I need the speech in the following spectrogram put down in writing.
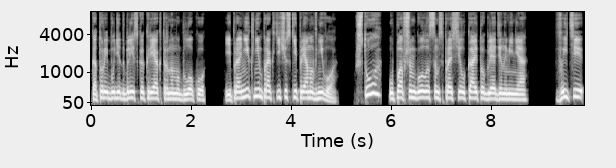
который будет близко к реакторному блоку, и проникнем практически прямо в него. «Что?» – упавшим голосом спросил Кайто, глядя на меня. «Выйти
